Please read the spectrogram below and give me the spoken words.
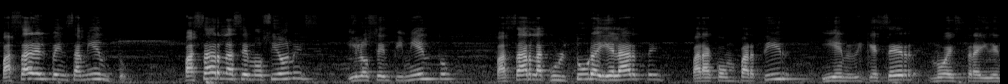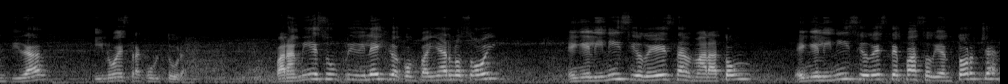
pasar el pensamiento, pasar las emociones y los sentimientos, pasar la cultura y el arte, para compartir y enriquecer nuestra identidad y nuestra cultura. Para mí es un privilegio acompañarlos hoy en el inicio de esta maratón, en el inicio de este paso de antorcha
